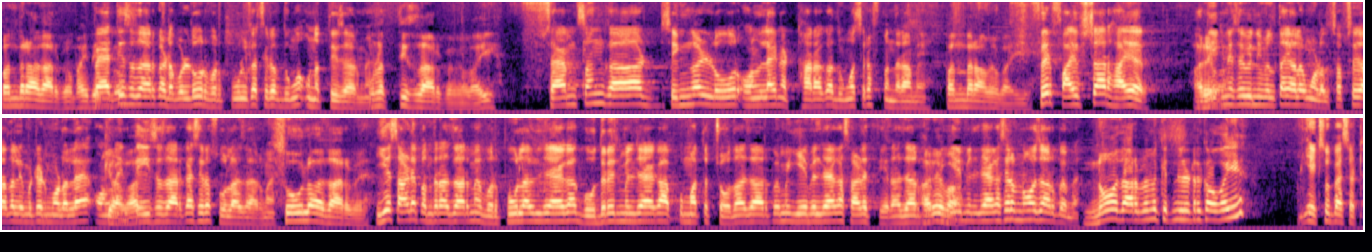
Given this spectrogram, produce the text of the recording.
पंद्रह हज़ार रुपए भाई पैंतीस हज़ार का डबल डोर वर्पूल का सिर्फ़ दूँगा उनतीस हज़ार में। उनतीस हज़ार रुपए में भाई। सैमसंग का सिंगल डोर ऑनलाइन अट्ठारह का दूँगा सिर्फ़ पंद्रह में। पंद्रह में भाई। फिर फाइव स्टार हायर देखने से भी नहीं मिलता ये वाला मॉडल सबसे ज़्यादा लिमिटेड मॉडल है। ऑनलाइन तेईस हज़ार का सिर्फ़ सोलह हज़ार में। सोलह हज़ार में। ये साढ़े पंद्रह हज़ार में वर्पूल मिल जाएगा गोदरेज मिल जाएगा आपको मात्र चौदह हज़ार रुपए में ये मिल जाएगा साढ़े तेरह हज़ार रुपए। ये मिल जाएगा सिर्फ़ नौ हज़ार रुपए में। नौ हज़ार रुपए में कितने लीटर का होगा ये? एक सौ पैंसठ।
